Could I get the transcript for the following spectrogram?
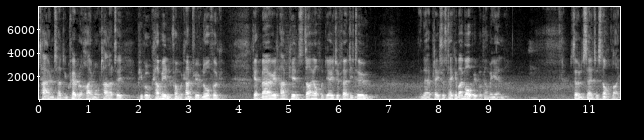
Towns had incredible high mortality. People who come in from the country of Norfolk, get married, have kids, die off at the age of 32. Their place is taken by more people coming in. So in a sense, it's not like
